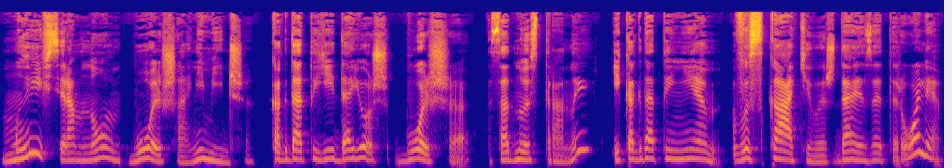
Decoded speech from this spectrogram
Мы все равно больше, а не меньше. Когда ты ей даешь больше с одной стороны, и когда ты не выскакиваешь да, из этой роли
